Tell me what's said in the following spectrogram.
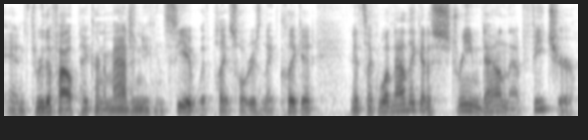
and through the file picker and imagine you can see it with placeholders and they click it and it's like, well, now they got to stream down that feature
